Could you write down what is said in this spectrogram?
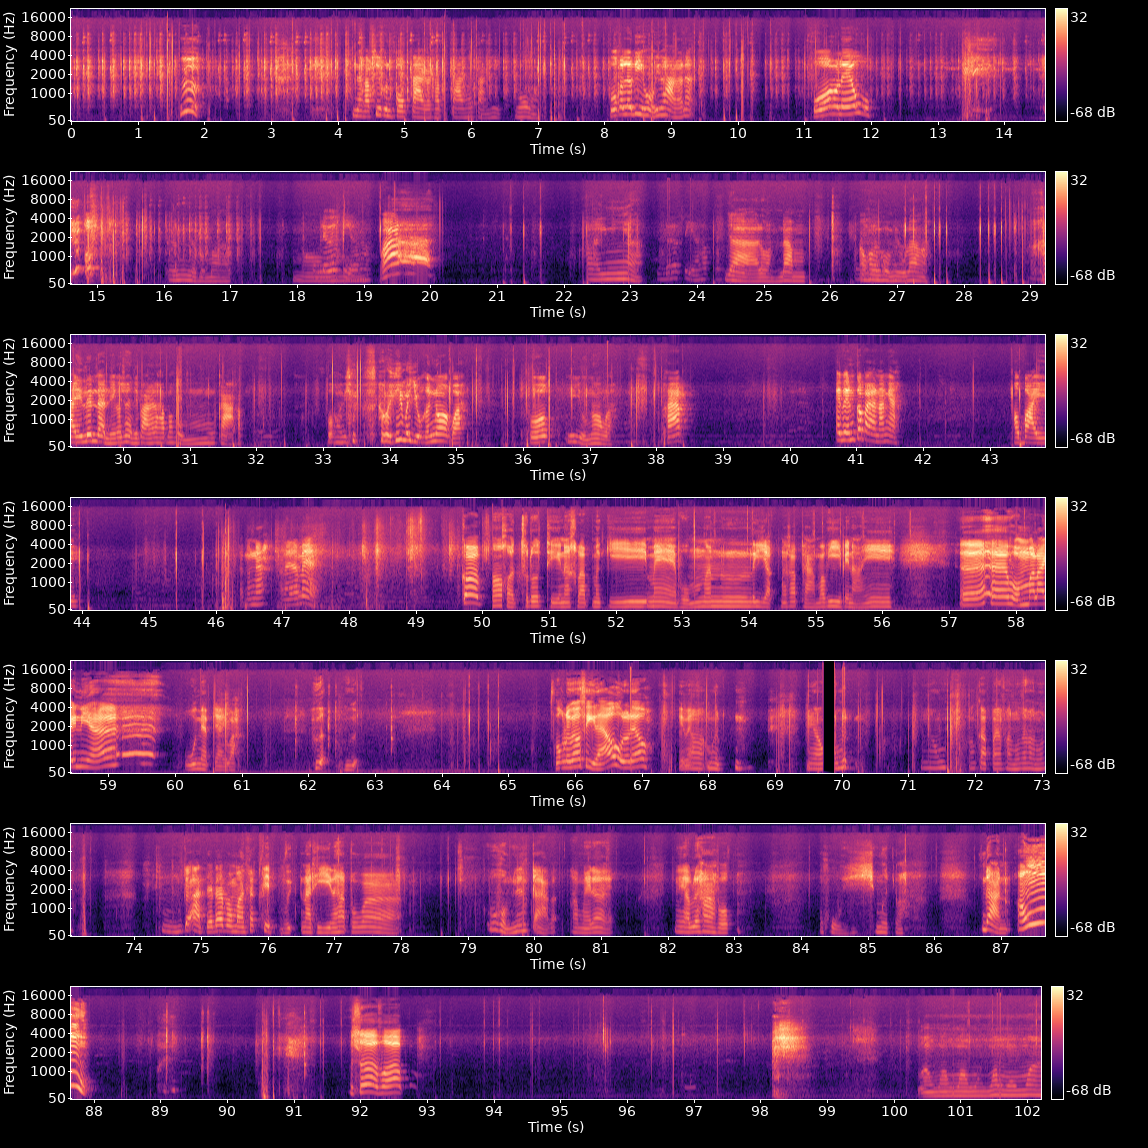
ฮึนะครับชื่อคุณโฟกตายกันครับ ตายเพราะสาเหตุโง่โฟกกันเร็วดิโหพี่ผ่านแล้วเนี่ยโฟกเร็วโอ๊ะ งั้นเดี๋ยวผมมาผมองมเลเวลสี่แล้วครับว้าอะไรเนี่ย ผมเลเวลสี่แล้วครับผมอย่าหลอนดำเอาทำไมผมอยู่ล่างอะ ใครเล่นด่านนี้ก็ช่วยอธิบายด้วยนะครับว่าผมกากครับพวกพี่ทำไมพี่มาอยู่ข้างนอกวะพวกพี่อยู่นอกวะครับ ไอเบนซ์ก็ไปอันนั้นไง เอาใบ มึงนะ อะไรนะแม่ ก็ขอโทษทีนะครับ เมื่อกี้แม่ผมนั้นเรียกนะครับ ถามว่าพี่ไปไหน เออ ผมอะไรเนี่ย อุ้ยแมปใหญ่ว่ะ เฮือเฮือพวกเลเวลสี่แล้วเร็วๆเอ้ยไม่เอามืดไม่เอามืดไม่เอาต้องกลับไปฝั่งนู้นไปฝั่งนู้น ก็อาจจะได้ประมาณสักสิบนาทีนะครับ เพราะว่าผู้ผมเล่นกากอะทำไงได้ นี่ครับเลยห้าฟกโอ้โหมืดวะด่าน เอ้าเซอร์ฟก ว้าวว้าวว้าวว้าวว้าวว้า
